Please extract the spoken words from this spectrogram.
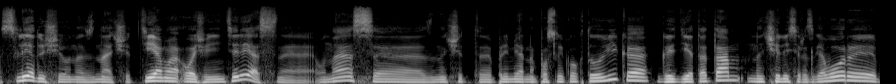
Следующая у нас, значит, тема очень интересная. У нас, э, значит, примерно после Cocktail Week а где-то там начались разговоры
